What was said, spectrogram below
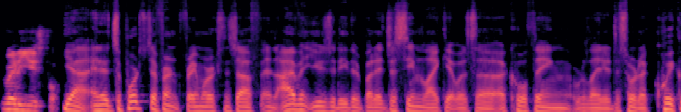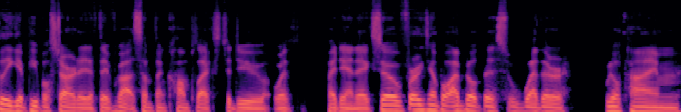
really useful. Yeah, and it supports different frameworks and stuff. And I haven't used it either, but it just seemed like it was a, a, cool thing related to sort of quickly get people started if they've got something complex to do with Pydantic. So, for example, I built this weather real time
